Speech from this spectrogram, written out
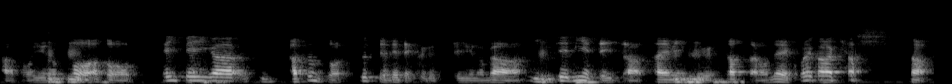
たというのと、うんうんあと、 PayPay がガツンと打って出てくるっていうのが、一定見えていたタイミングだったので、これからキャッシュな、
